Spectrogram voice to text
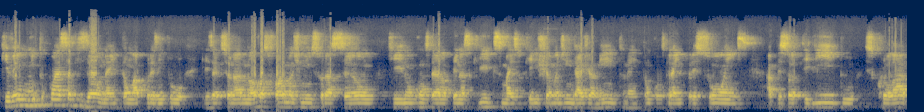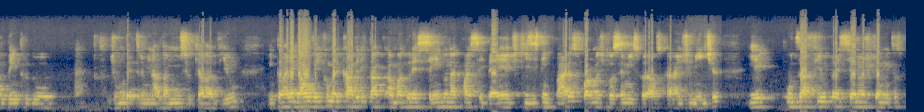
que vem muito com essa visão, né? Então lá, por exemplo, eles adicionaram novas formas de mensuração que não consideram apenas cliques, mas o que ele chama de engajamento, né? Então considerar impressões, a pessoa ter lido, scrollado dentro do de um determinado anúncio que ela viu. Então é legal ver que o mercado está amadurecendo né, com essa ideia de que existem várias formas de você mensurar os canais de mídia e o desafio para esse ano acho que é muitos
